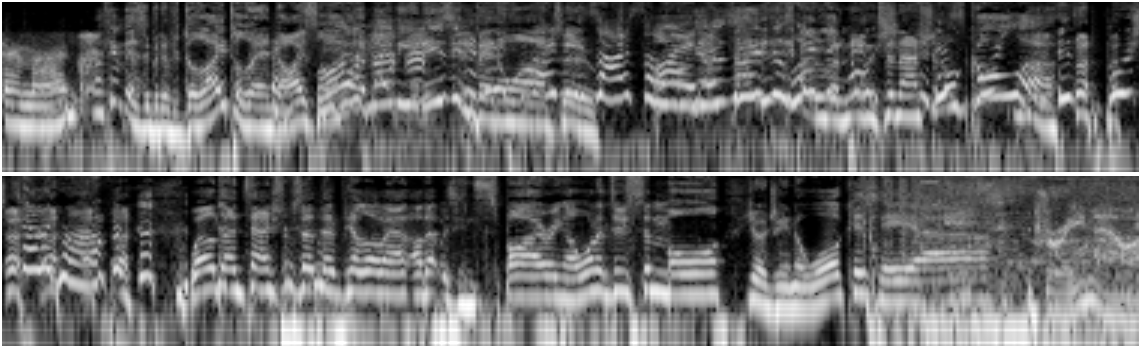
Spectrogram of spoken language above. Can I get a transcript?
so much. I think there's a bit of a delay to Llandilo, and maybe it is in Vanuatu. Maybe it's isolated. Oh, yeah, so it is like an push- international it's caller. push- It's push telegraph. well done, Tash. We'll send that pillow out. Oh, that was inspiring. I want to do some more. Georgina Walker's here. It's Dream Hour.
